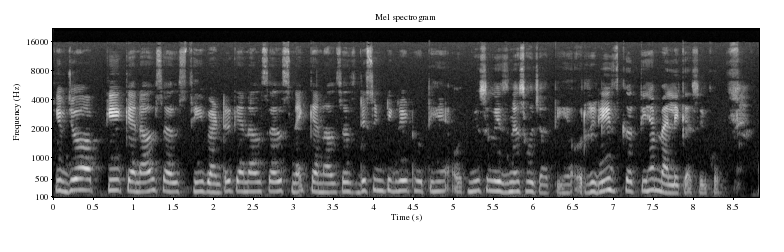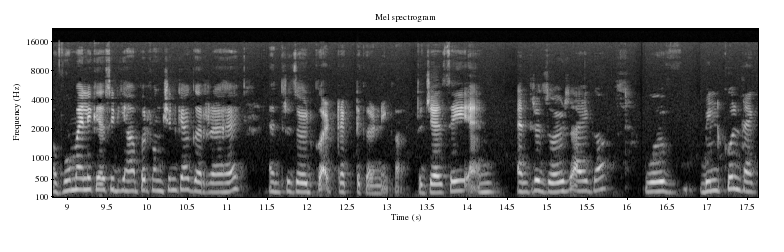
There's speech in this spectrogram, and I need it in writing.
कि जो आपकी कैनाल सेल्स थी venter canal cells neck canal cells disintegrate होती हैं और म्यूसिलेजनेस हो जाती है और रिलीज़ करती है मेलिक एसिड को। अब वो मेलिक एसिड यहाँ पर फ़ंक्शन क्या कर रहा है? एंथ्रोजॉइड को अट्रैक्ट करने का। तो जैसे ही एंथ्रोजॉइड्स आएगा, वो बिल्कुल नेक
